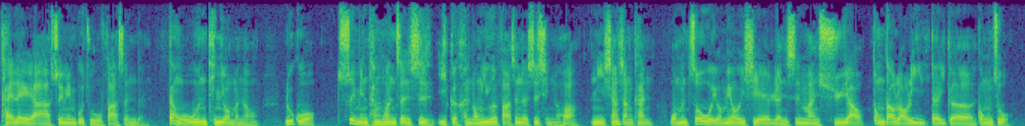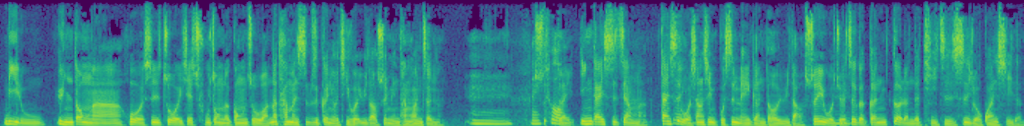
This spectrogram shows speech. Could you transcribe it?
太累啊，睡眠不足发生的。但我问听友们哦，如果睡眠瘫痪症是一个很容易会发生的事情的话，你想想看，我们周围有没有一些人是蛮需要动到劳力的一个工作，例如运动啊，或者是做一些出众的工作啊，那他们是不是更有机会遇到睡眠瘫痪症呢？嗯，没错，对，应该是这样嘛。但是我相信不是每一个人都会遇到，所以我觉得这个跟个人的体质是有关系的。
